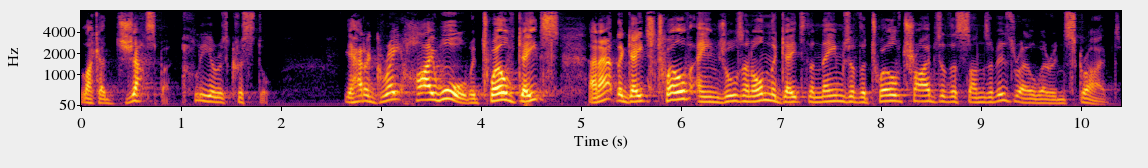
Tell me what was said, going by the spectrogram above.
like a jasper, clear as crystal. It had a great high wall with 12 gates, and at the gates 12 angels, and on the gates the names of the 12 tribes of the sons of Israel were inscribed.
